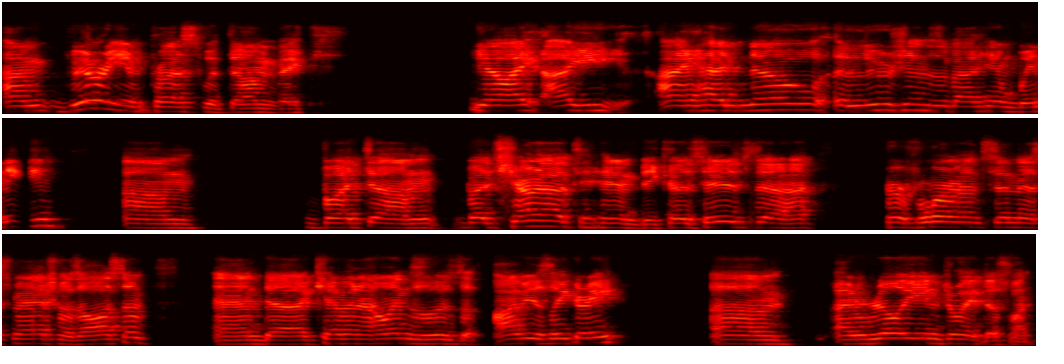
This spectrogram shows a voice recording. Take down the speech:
I'm very impressed with Dominic. You know, I I I had no illusions about him winning. Um, but um, but shout out to him because his uh, performance in this match was awesome, and uh, Kevin Owens was obviously great. Um, I really enjoyed this one.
